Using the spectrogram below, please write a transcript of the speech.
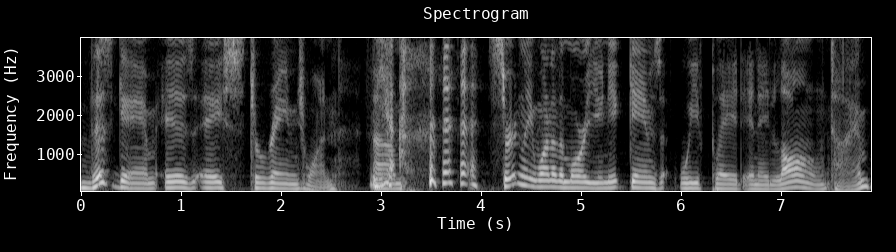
this game is a strange one. Um, certainly one of the more unique games we've played in a long time.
